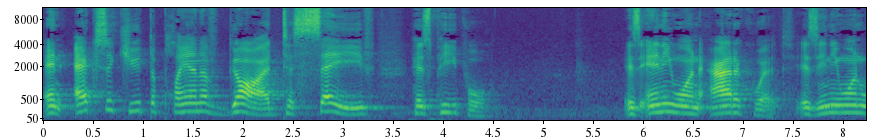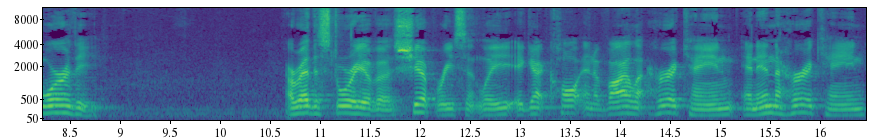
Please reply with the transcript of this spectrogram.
and execute the plan of God to save his people? Is anyone adequate? Is anyone worthy? I read the story of a ship recently. It got caught in a violent hurricane, and in the hurricane,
